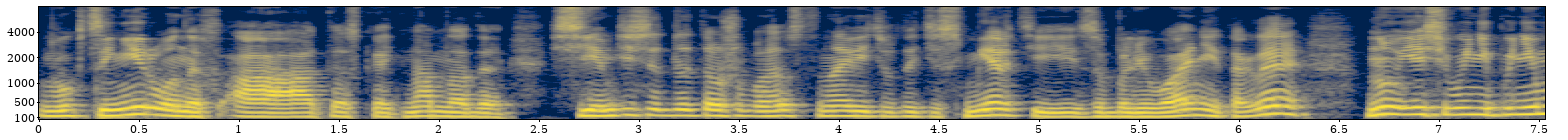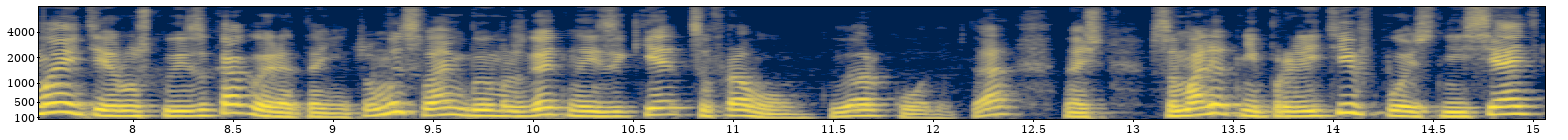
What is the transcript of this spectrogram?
вакцинированных, а, так сказать, нам надо 70 для того, чтобы остановить вот эти смерти и заболевания и так далее. Ну, если вы не понимаете русского языка, говорят они, то мы с вами будем разговаривать на языке цифровом, QR-кодов. Да? Значит, самолет не пролети, в поезд не сядь,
